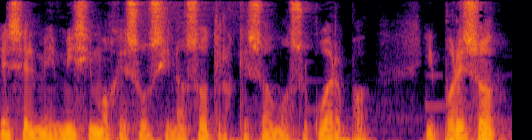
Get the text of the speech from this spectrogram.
es el mismísimo Jesús y nosotros que somos su cuerpo. Y por eso,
